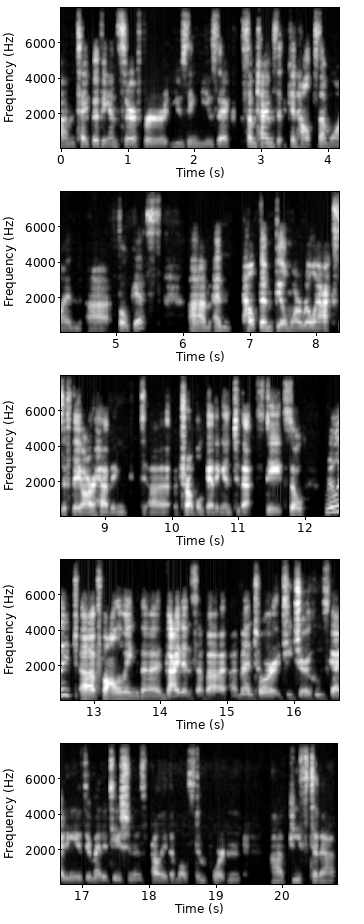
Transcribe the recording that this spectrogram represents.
um, type of answer for using music. Sometimes it can help someone uh, focus um, and help them feel more relaxed if they are having uh, trouble getting into that state. So really uh, following the guidance of a, a mentor or teacher who's guiding you through meditation is probably the most important uh, piece to that.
